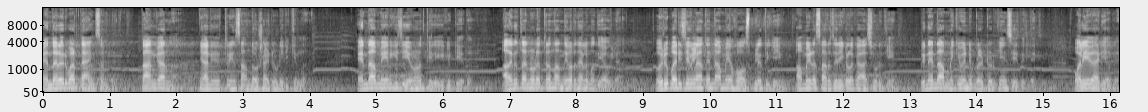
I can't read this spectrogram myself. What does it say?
എന്തായാലും ഒരുപാട് താങ്ക്സ് ഉണ്ട്. താൻ കാരണമാണ് ഞാൻ ഇത്രയും സന്തോഷമായിട്ട് ഇവിടെ ഇരിക്കുന്നത് എന്റെ അമ്മയെ എനിക്ക് ജീവനോടെ തിരികെ കിട്ടിയത്. അതിന് തന്നോട് എത്ര നന്ദി പറഞ്ഞാലും മതിയാവില്ല. ഒരു പരിചയമില്ലാത്ത എന്റെ അമ്മയെ ഹോസ്പിറ്റലിൽ എത്തിക്കുകയും അമ്മയുടെ സർജറികളൊക്കെ കാശ് കൊടുക്കുകയും പിന്നെ എന്റെ അമ്മയ്ക്ക് വേണ്ടി ബ്ലഡ് കൊടുക്കുകയും ചെയ്തില്ലേ? വലിയ കാര്യം അത്.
